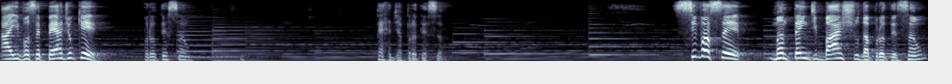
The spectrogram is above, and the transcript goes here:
Aí você perde o quê? Proteção. Perde a proteção. Se você mantém debaixo da proteção,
